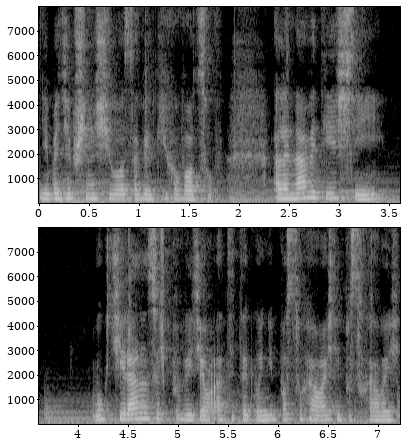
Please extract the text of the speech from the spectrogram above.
nie będzie przynosiło za wielkich owoców. Ale nawet jeśli Bóg Ci rano coś powiedział, a Ty tego nie posłuchałaś, nie posłuchałeś,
